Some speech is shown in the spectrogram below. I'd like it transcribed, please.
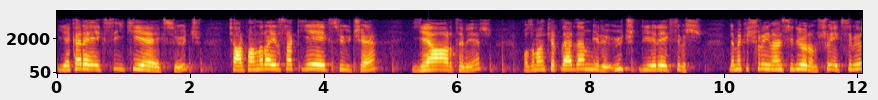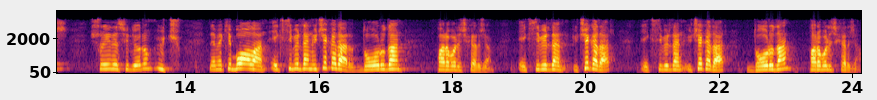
Y kare eksi 2y eksi 3. Çarpanları ayırsak y eksi 3'e y artı 1. O zaman köklerden biri 3, diğeri eksi 1. Demek ki şurayı ben siliyorum. Şu eksi 1. Şurayı da siliyorum. 3. Demek ki bu alan eksi 1'den 3'e kadar doğrudan parabolü çıkaracağım. Eksi 1'den 3'e kadar, eksi 1'den 3'e kadar doğrudan parabolü çıkaracağım.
